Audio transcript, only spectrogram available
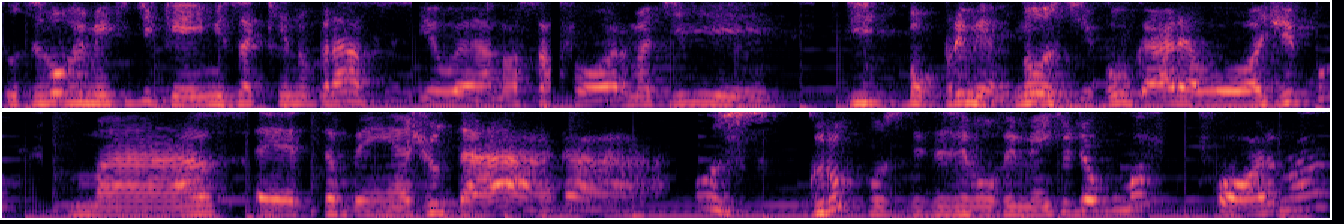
o desenvolvimento de games aqui no Brasil. É a nossa forma de, de bom, primeiro, nos divulgar, é lógico, mas é, também ajudar a, os grupos de desenvolvimento de alguma forma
